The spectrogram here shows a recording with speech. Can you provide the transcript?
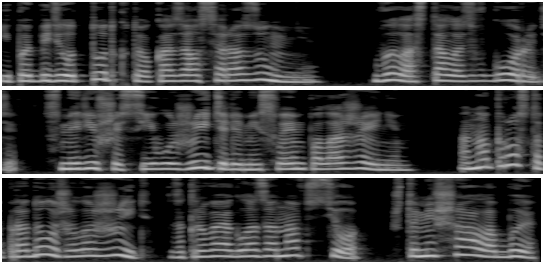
и победил тот, кто оказался разумнее. Вэл осталась в городе, смирившись с его жителями и своим положением. Она просто продолжила жить, закрывая глаза на все, что мешало бы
